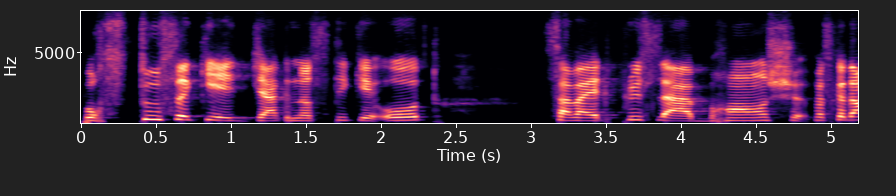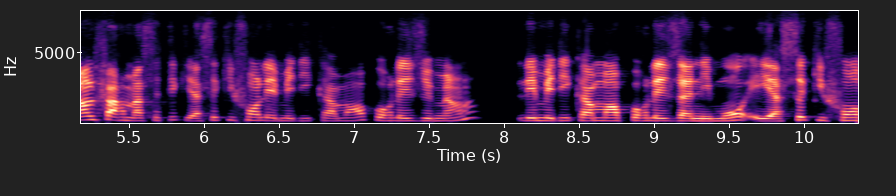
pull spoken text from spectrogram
pour tout ce qui est diagnostic et autres, ça va être plus la branche, parce que dans le pharmaceutique, il y a ceux qui font les médicaments pour les humains, les médicaments pour les animaux, et il y a ceux qui font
